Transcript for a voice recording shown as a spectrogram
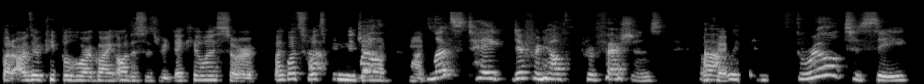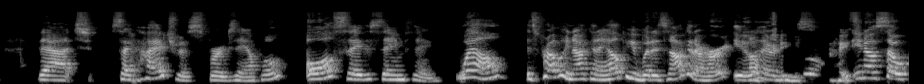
But are there people who are going, "Oh, this is ridiculous," or like, what's what's been the well, general response? Let's take different health professions. Okay. Uh, we've been thrilled to see that psychiatrists, for example, all say the same thing. Well, it's probably not going to help you, but it's not going to hurt you. Oh, They're- geez. Right. you know, so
